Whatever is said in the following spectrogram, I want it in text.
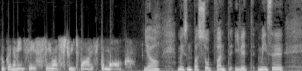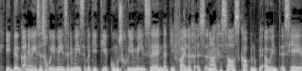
hoe kan mense sê sê maar streetwise te maak. Ja, mense moet pas op want jy weet mense jy dink ander mense is goeie mense, die mense wat jy teekom is goeie mense en dat jy veilig is in daai geselskap en op die ou end is jy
